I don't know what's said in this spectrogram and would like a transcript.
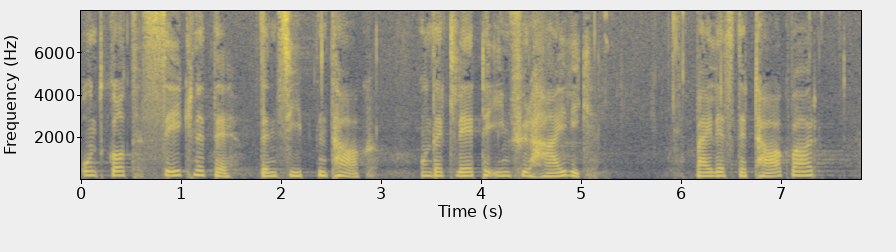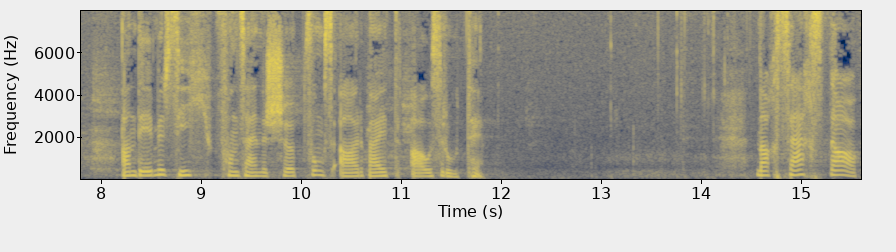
Und Gott segnete den siebten Tag und erklärte ihn für heilig, weil es der Tag war, an dem er sich von seiner Schöpfungsarbeit ausruhte. Nach sechs Tagen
